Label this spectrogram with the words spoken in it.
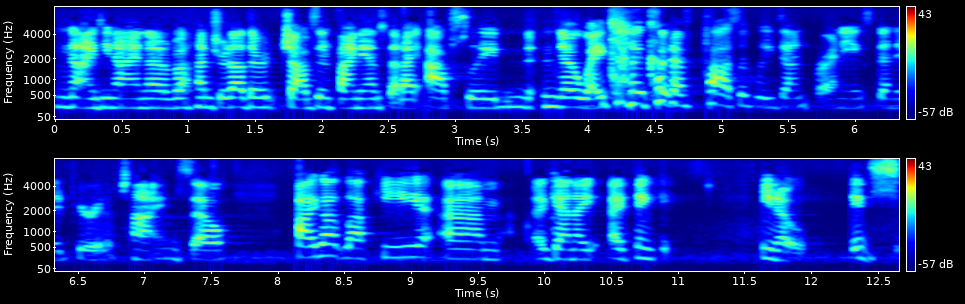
99 out of 100 other jobs in finance that I absolutely n- no way could, could have possibly done for any extended period of time. So I got lucky. Um, again, I, I think, you know, it's,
